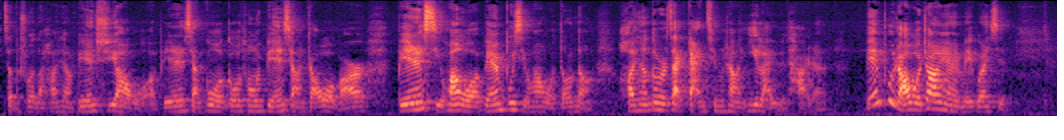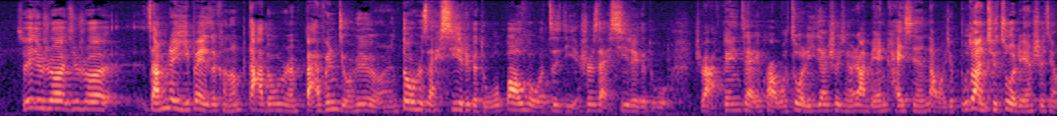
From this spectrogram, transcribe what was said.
怎么说呢？好像别人需要我，别人想跟我沟通，别人想找我玩儿，别人喜欢我，别人不喜欢我，等等，好像都是在感情上依赖于他人。别人不找我，照样也没关系。所以就说，就说。咱们这一辈子，可能大多数人，百分之九十九的人都是在吸这个毒，包括我自己也是在吸这个毒，是吧？跟人在一块儿，我做了一件事情让别人开心，那我就不断去做这件事情，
